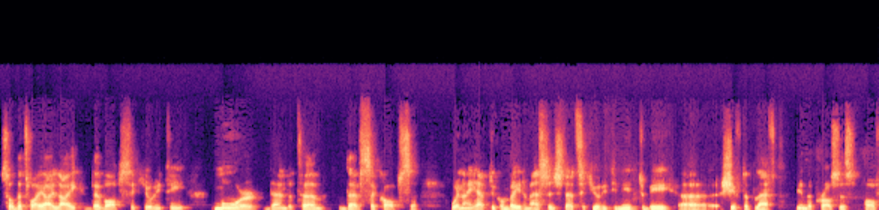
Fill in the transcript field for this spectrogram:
So that's why I like DevOps security more than the term DevSecOps uh, when I have to convey the message that security needs to be uh, shifted left in the process of,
